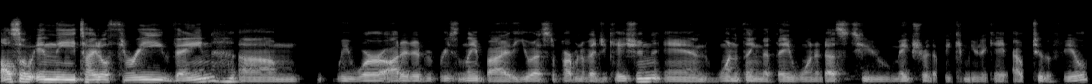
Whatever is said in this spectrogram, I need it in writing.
Also in the Title III vein, um, we were audited recently by the U.S. Department of Education, and one thing that they wanted us to make sure that we communicate out to the field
